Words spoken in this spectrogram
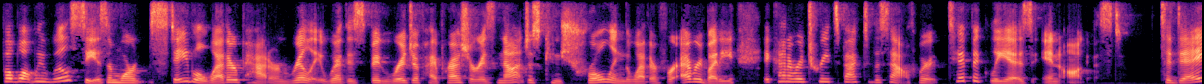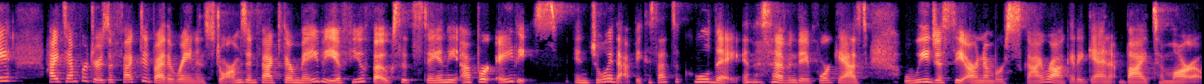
but what we will see is a more stable weather pattern, really, where this big ridge of high pressure is not just controlling the weather for everybody, it kind of retreats back to the south where it typically is in August. Today, high temperatures affected by the rain and storms. In fact, there may be a few folks that stay in the upper 80s. Enjoy that because that's a cool day in the seven day forecast. We just see our numbers skyrocket again by tomorrow.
